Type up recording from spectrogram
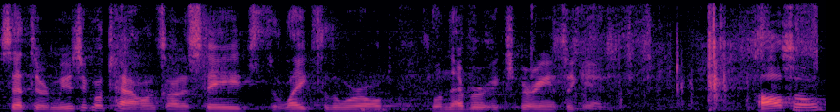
set their musical talents on a stage the likes of the world will never experience again. Also,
